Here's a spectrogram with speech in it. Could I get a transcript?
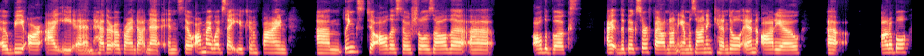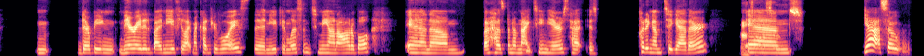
O B R I E N, heatherobrien.net. And so on my website, you can find um, links to all the socials, all the uh, all the books, I, the books are found on Amazon and Kindle and audio, uh, Audible. They're being narrated by me. If you like my country voice, then you can listen to me on Audible. And um, my husband of 19 years ha- is putting them together. That's and awesome. Yeah. So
